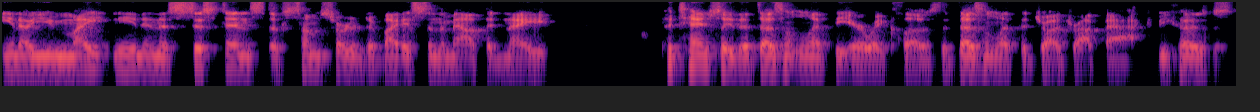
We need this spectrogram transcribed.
You know, you might need an assistance of some sort of device in the mouth at night, potentially that doesn't let the airway close, that doesn't let the jaw drop back. Because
